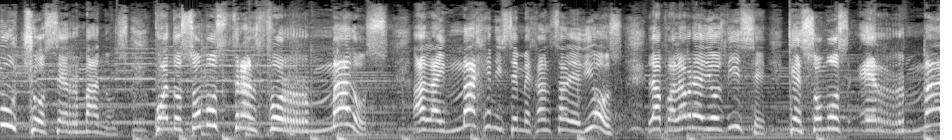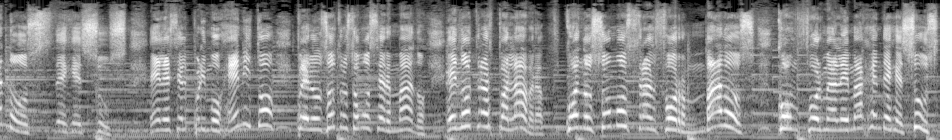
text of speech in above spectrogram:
muchos hermanos. Cuando somos transformados a la imagen y semejanza de Dios. La palabra de Dios dice que somos hermanos de Jesús. Él es el primogénito, pero nosotros somos hermanos. En otras palabras, cuando somos transformados conforme a la imagen de Jesús,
